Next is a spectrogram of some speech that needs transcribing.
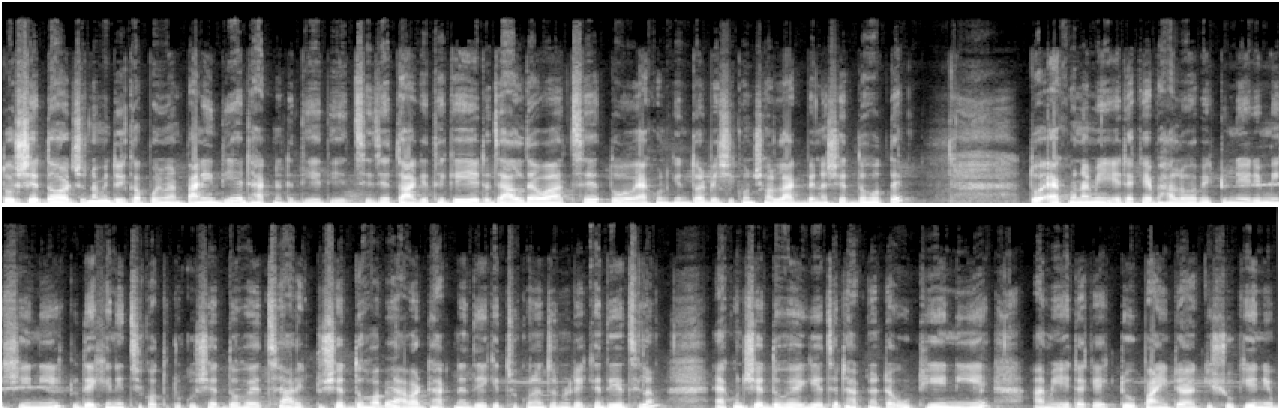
তো সেদ্ধ হওয়ার জন্য আমি দুই কাপ পরিমাণ পানি দিয়ে ঢাকনাটা দিয়ে দিয়েছি। যেহেতু আগে থেকেই এটা জাল দেওয়া আছে, তো এখন কিন্তু আর বেশিক্ষণ লাগবে না সেদ্ধ হতে। তো এখন আমি এটাকে ভালোভাবে একটু নেড়ে মিশিয়ে নিয়ে একটু দেখে নিচ্ছি কতটুকু সেদ্ধ হয়েছে। আর একটু সেদ্ধ হবে, আবার ঢাকনা দিয়ে কিছুক্ষণের জন্য রেখে দিয়েছিলাম। এখন সেদ্ধ হয়ে গিয়েছে, ঢাকনাটা উঠিয়ে নিয়ে আমি এটাকে একটু পানিটা আর কি শুকিয়ে নেব।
